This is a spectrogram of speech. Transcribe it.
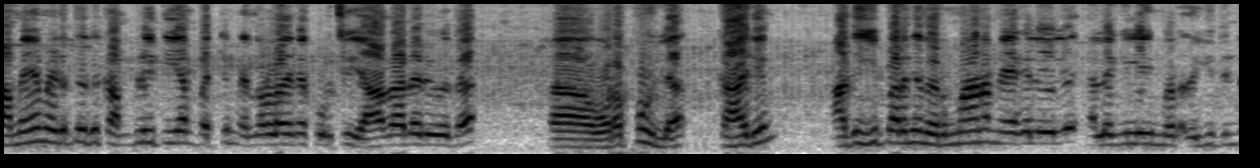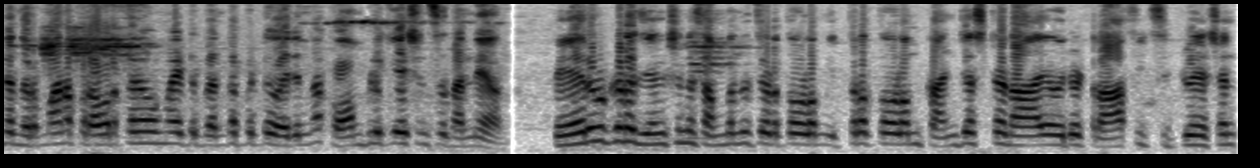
സമയമെടുത്ത് ഇത് കംപ്ലീറ്റ് ചെയ്യാൻ പറ്റും എന്നുള്ളതിനെ കുറിച്ച് യാതൊരുവിധ ഉറപ്പുമില്ല. കാര്യം അത് ഈ പറഞ്ഞ നിർമ്മാണ മേഖലയിൽ അല്ലെങ്കിൽ ഇതിന്റെ നിർമ്മാണ പ്രവർത്തനവുമായിട്ട് ബന്ധപ്പെട്ട് വരുന്ന കോംപ്ലിക്കേഷൻസ് തന്നെയാണ്. പേരൂർക്കട ജംഗ്ഷനെ സംബന്ധിച്ചിടത്തോളം ഇത്രത്തോളം കൺജസ്റ്റഡ് ആയ ഒരു ട്രാഫിക് സിറ്റുവേഷൻ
